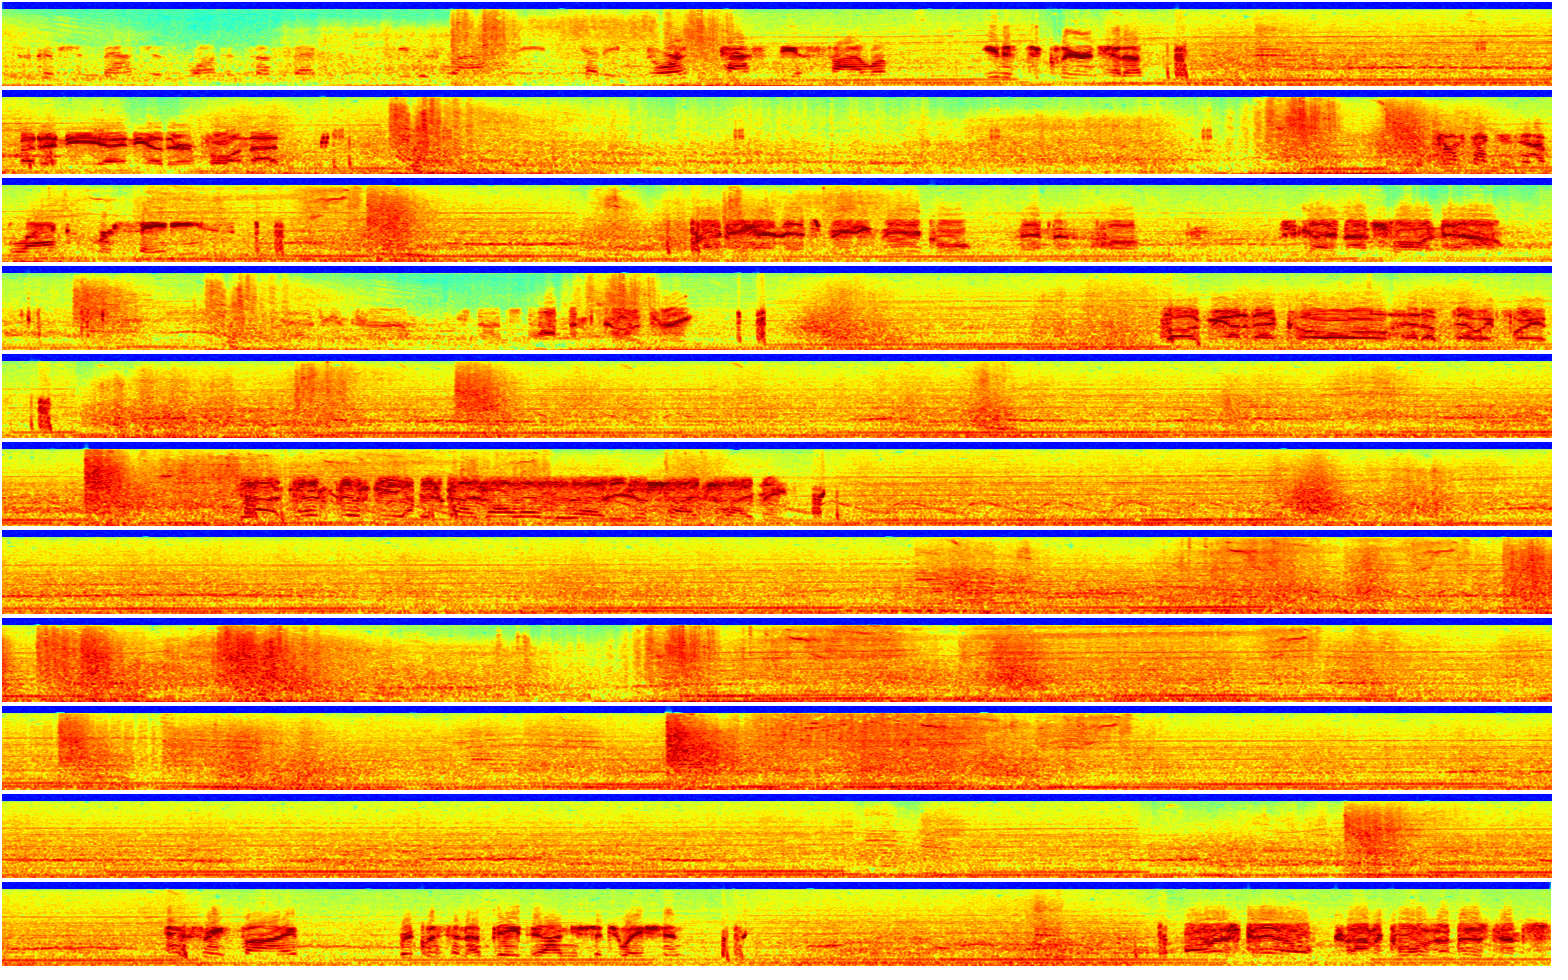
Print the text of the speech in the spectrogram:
Description matches wanted suspect. He was last seen heading north past the asylum. Units to clear and head up. Got any, any other info on that? Suspect is in a black Mercedes. Looking at that speeding vehicle, and uh, this guy's not slowing down. Stopping. Code 3. Log me onto that call. I'll head up that way for you. Yeah, 1050, this guy's all over the road. He just sideswiped me. 5. Request an update on your situation. On his tail, trying to close the distance.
